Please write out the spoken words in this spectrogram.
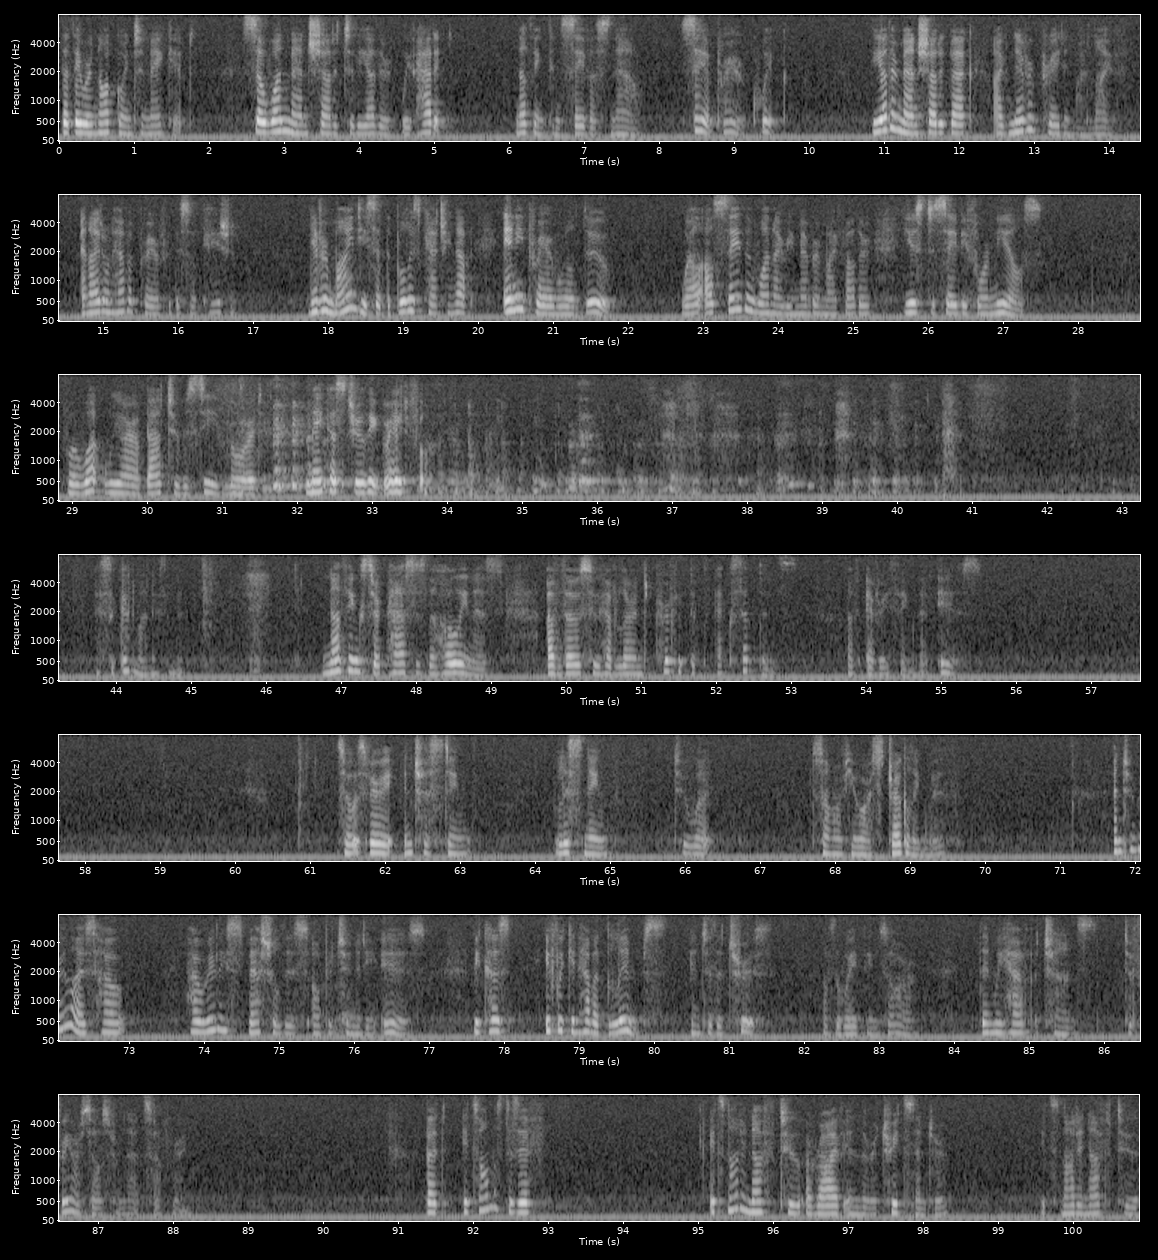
that they were not going to make it. So one man shouted to the other, We've had it. Nothing can save us now. Say a prayer, quick. The other man shouted back, I've never prayed in my life, and I don't have a prayer for this occasion. Never mind, he said, the bull is catching up. Any prayer will do. Well, I'll say the one I remember my father used to say before meals. For what we are about to receive, Lord, make us truly grateful. it's a good one, isn't it? Nothing surpasses the holiness of those who have learned perfect acceptance of everything that is. So it was very interesting listening to what some of you are struggling with and to realize how how really special this opportunity is because if we can have a glimpse into the truth of the way things are, then we have a chance to free ourselves from that suffering. But it's almost as if it's not enough to arrive in the retreat center. It's not enough to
